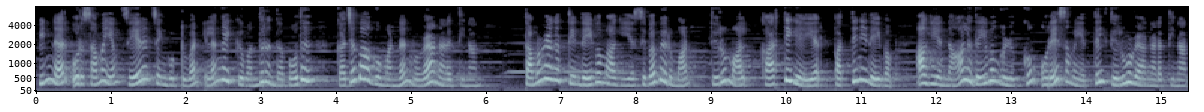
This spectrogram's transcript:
பின்னர் ஒரு சமயம் சேரன் செங்குட்டுவன் இலங்கைக்கு வந்திருந்த போது கஜபாகு மன்னன் விழா நடத்தினான். தமிழகத்தின் தெய்வமாகிய சிவபெருமான் திருமால் கார்த்திகேயர் பத்தினி தெய்வம் ஆகிய நாலு தெய்வங்களுக்கும் ஒரே சமயத்தில் திருவிழா நடத்தினான்.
